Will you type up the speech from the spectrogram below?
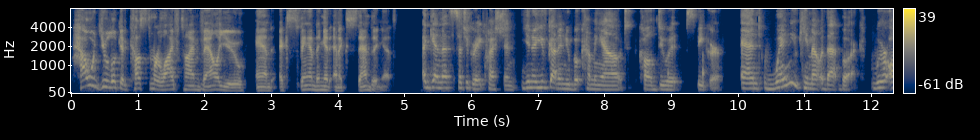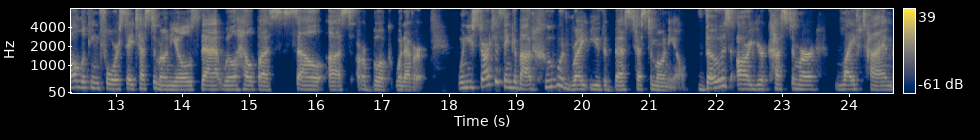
How would you look at customer lifetime value and expanding it and extending it? Again, that's such a great question. You know, you've got a new book coming out called Do It Speaker. And when you came out with that book, we were all looking for, say, testimonials that will help us sell us our book, whatever. When you start to think about who would write you the best testimonial, those are your customer lifetime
